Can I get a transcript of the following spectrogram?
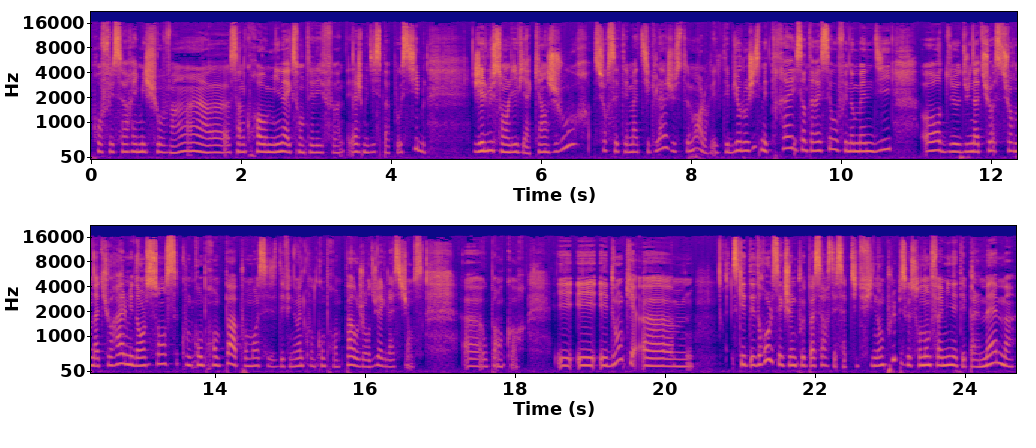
professeur Rémi Chauvin, Sainte-Croix-aux-Mines avec son téléphone. Et là, je me dis, c'est pas possible. J'ai lu son livre il y a 15 jours sur ces thématiques-là, justement. Alors, il était biologiste, mais très, il s'intéressait aux phénomènes dits hors du, nature, surnaturel, mais dans le sens qu'on ne comprend pas. Pour moi, c'est des phénomènes qu'on ne comprend pas aujourd'hui avec la science, euh, ou pas encore. Et, donc, euh, ce qui était drôle, c'est que je ne pouvais pas savoir c'était sa petite fille non plus, puisque son nom de famille n'était pas le même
